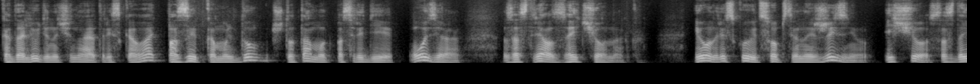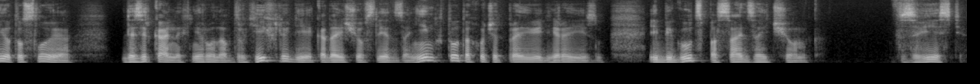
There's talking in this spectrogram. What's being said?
Когда люди начинают рисковать по зыбкому льду, что там вот посреди озера застрял зайчонок и он рискует собственной жизнью, еще создает условия для зеркальных нейронов других людей, когда еще вслед за ним кто-то хочет проявить героизм, и бегут спасать зайчонка. Взвесьте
